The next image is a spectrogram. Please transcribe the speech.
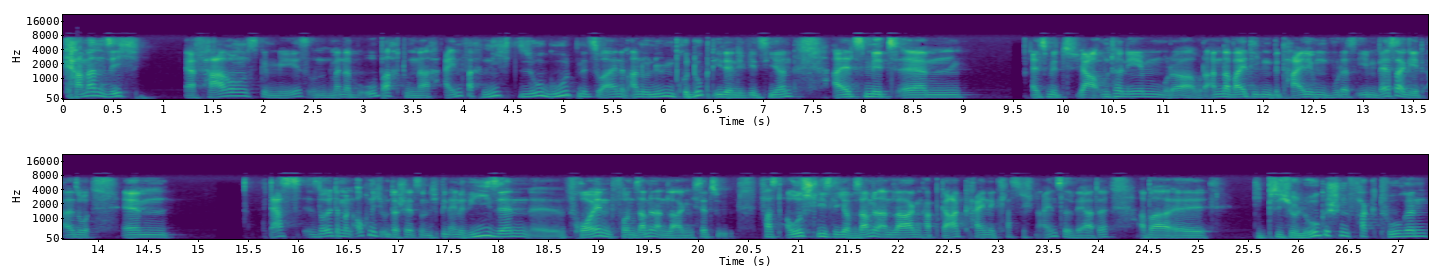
kann man sich erfahrungsgemäß und meiner Beobachtung nach einfach nicht so gut mit so einem anonymen Produkt identifizieren, als mit, ähm, als mit ja, Unternehmen oder, oder anderweitigen Beteiligungen, wo das eben besser geht. Also ähm, das sollte man auch nicht unterschätzen. Und ich bin ein riesen äh, Freund von Sammelanlagen. Ich setze fast ausschließlich auf Sammelanlagen, habe gar keine klassischen Einzelwerte. Aber äh, die psychologischen Faktoren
